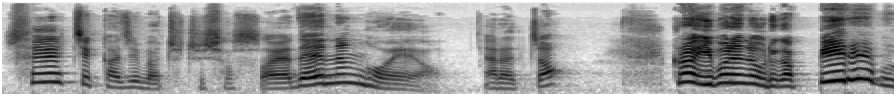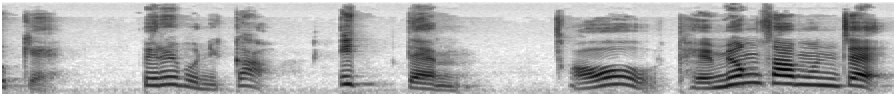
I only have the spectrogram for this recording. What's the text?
수일치까지 맞춰주셨어야 되는 거예요. 알았죠? 그럼 이번에는 우리가 B를 볼게. B를 보니까 it them. 어우, 대명사 문제.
